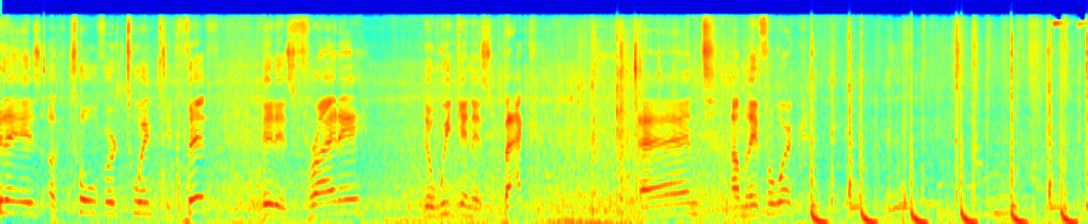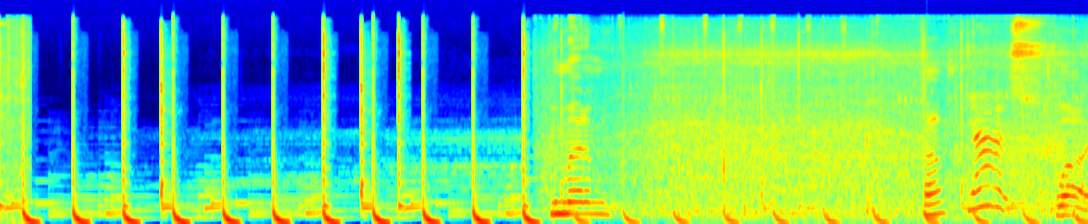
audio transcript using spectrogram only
Today is October 25th. It is Friday. The weekend is back and I'm late for work. You mad at me? Huh? Yes. Why?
